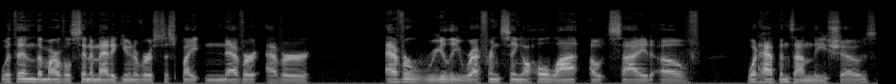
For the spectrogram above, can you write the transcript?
within the Marvel Cinematic Universe, despite never ever ever really referencing a whole lot outside of what happens on these shows.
